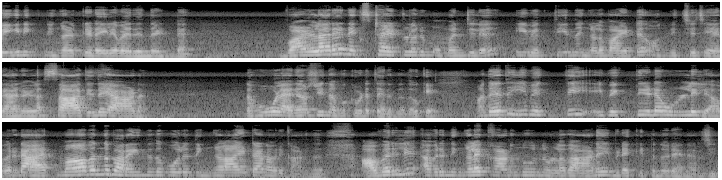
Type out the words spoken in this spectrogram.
ബിഗിനിങ് നിങ്ങൾക്കിടയിൽ വരുന്നുണ്ട്. വളരെ നെക്സ്റ്റ് ആയിട്ടുള്ള ഒരു മൊമെന്റിൽ ഈ വ്യക്തി നിങ്ങളുമായിട്ട് ഒന്നിച്ച് ചേരാനുള്ള സാധ്യതയാണ്. ദ ഹോൾ എനർജി നമുക്കിവിടെ തരുന്നത്. ഓക്കെ അതായത് ഈ വ്യക്തി ഈ വ്യക്തിയുടെ ഉള്ളിൽ അവരുടെ ആത്മാവെന്ന് പറയുന്നത് പോലെ നിങ്ങളായിട്ടാണ് അവർ കാണുന്നത്. അവരിൽ അവർ നിങ്ങളെ കാണുന്നു എന്നുള്ളതാണ് ഇവിടെ കിട്ടുന്ന ഒരു എനർജി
